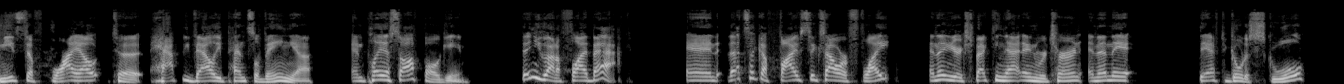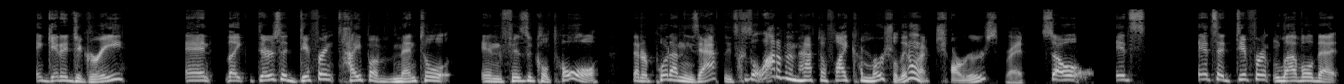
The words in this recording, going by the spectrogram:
needs to fly out to Happy Valley, Pennsylvania and play a softball game? Then you got to fly back. And that's like a five, six hour flight. And then you're expecting that in return. And then they, they have to go to school and get a degree. And like, there's a different type of mental and physical toll that are put on these athletes because a lot of them have to fly commercial. They don't have charters. Right. So it's, it's a different level that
